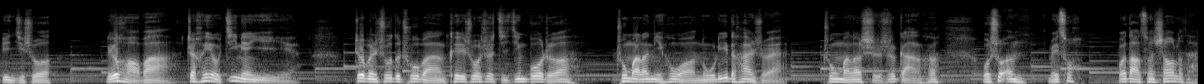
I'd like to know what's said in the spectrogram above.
编辑说：“留好吧，这很有纪念意义。这本书的出版可以说是几经波折，充满了你和我努力的汗水，充满了史诗感和……”我说：“嗯，没错，我打算烧了它。”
